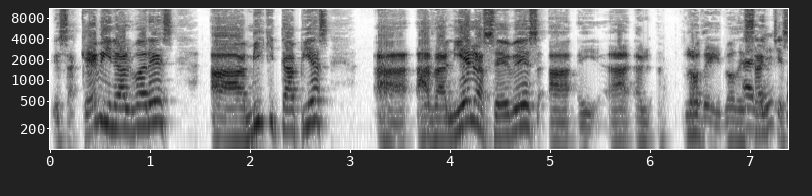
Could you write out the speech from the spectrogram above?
es a Kevin Álvarez, a Miki Tapias, a, a Daniel Aceves, a, lo de, lo de Sánchez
